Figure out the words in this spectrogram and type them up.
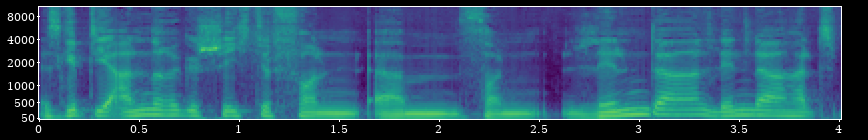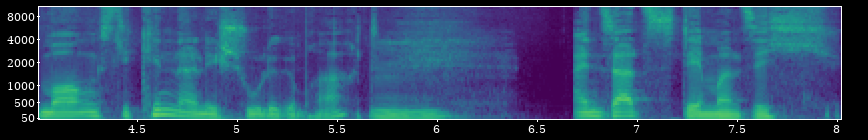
Es gibt die andere Geschichte von, ähm, von Linda. Linda hat morgens die Kinder in die Schule gebracht. Ein Satz, den man sich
